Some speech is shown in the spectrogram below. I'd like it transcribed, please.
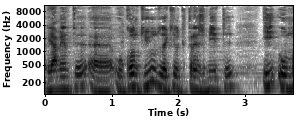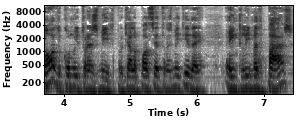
realmente uh, o conteúdo daquilo que transmite e o modo como o transmite, porque ela pode ser transmitida em, em clima de paz,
